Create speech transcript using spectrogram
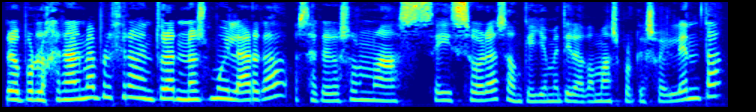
pero por lo general me parece una aventura no es muy larga, o sea, creo que son unas seis horas, aunque yo me he tirado más porque soy lenta.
